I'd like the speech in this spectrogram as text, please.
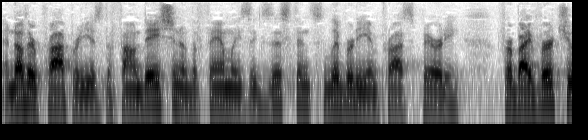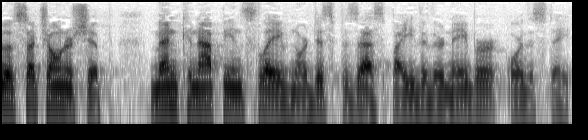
and other property is the foundation of the family's existence, liberty, and prosperity, for by virtue of such ownership, men cannot be enslaved nor dispossessed by either their neighbor or the state.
